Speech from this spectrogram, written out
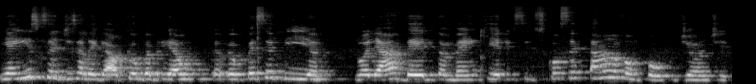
E é isso que você diz é legal, porque o Gabriel, eu, eu percebia no olhar dele também que ele se desconcertava um pouco diante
